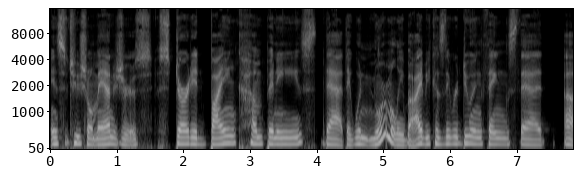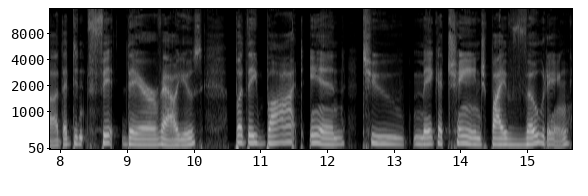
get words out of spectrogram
institutional managers started buying companies that they wouldn't normally buy because they were doing things that uh, that didn't fit their values, but they bought in to make a change by voting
